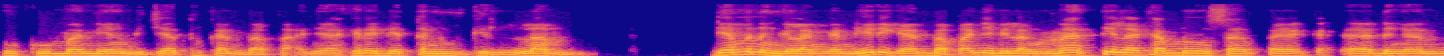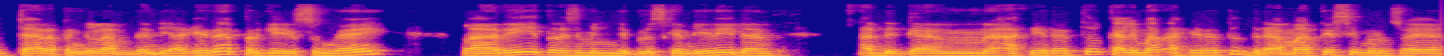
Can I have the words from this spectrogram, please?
hukuman yang dijatuhkan bapaknya. Akhirnya dia tenggelam. Dia menenggelamkan diri kan. Bapaknya bilang matilah kamu sampai eh, dengan cara tenggelam dan dia akhirnya pergi ke sungai, lari terus menjebluskan diri dan adegan akhirnya tuh kalimat akhirnya tuh dramatis sih menurut saya.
